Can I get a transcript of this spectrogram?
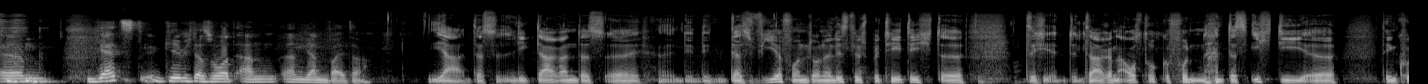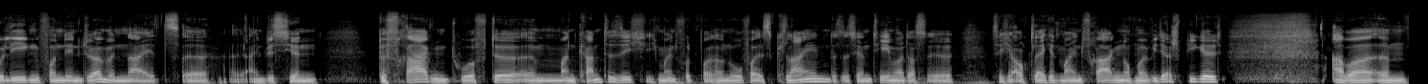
ähm, jetzt gebe ich das Wort an, an Jan weiter. Ja, das liegt daran, dass, äh, dass wir von journalistisch betätigt äh, sich darin Ausdruck gefunden hat, dass ich die, äh, den Kollegen von den German Knights äh, ein bisschen befragen durfte. Ähm, man kannte sich, ich meine, Football Hannover ist klein, das ist ja ein Thema, das äh, sich auch gleich in meinen Fragen nochmal widerspiegelt. Aber ähm,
